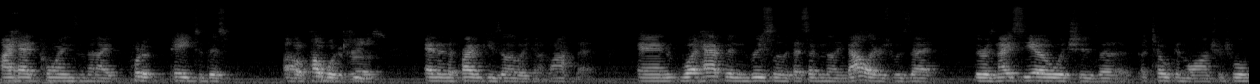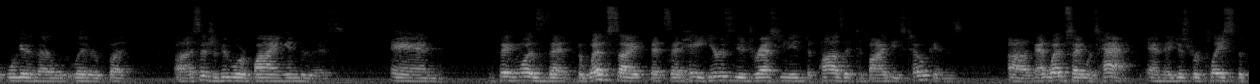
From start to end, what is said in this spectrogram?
I had coins and then I put it paid to this uh, Oh, public, key, and then the private key is the only way you can unlock that. And what happened recently with that seven million dollars was that there was an ICO, which is a, a token launch, which we'll we'll get into that a little bit later. But uh, essentially, people were buying into this, and the thing was that the website that said, "Hey, here's the address you need to deposit to buy these tokens," uh, that website was hacked, and they just replaced the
